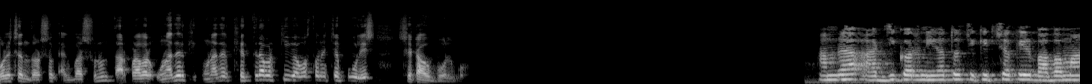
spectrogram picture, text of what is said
বলেছেন দর্শক? একবার শুনুন তারপর আবার ওনাদের ওনাদের ক্ষেত্রে আবার কি ব্যবস্থা নিচ্ছে পুলিশ সেটাও বলব। আমরা আরজিকর নিহত চিকিৎসকের বাবা মা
